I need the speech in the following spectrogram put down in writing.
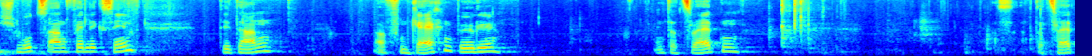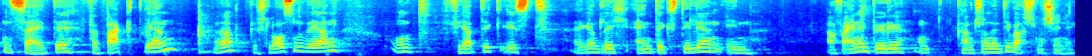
schmutzanfällig sind, die dann auf dem gleichen Bügel in der zweiten, der zweiten Seite verpackt werden, ja, geschlossen werden und fertig ist eigentlich ein Textilien in, auf einem Bügel und kann schon in die Waschmaschine.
